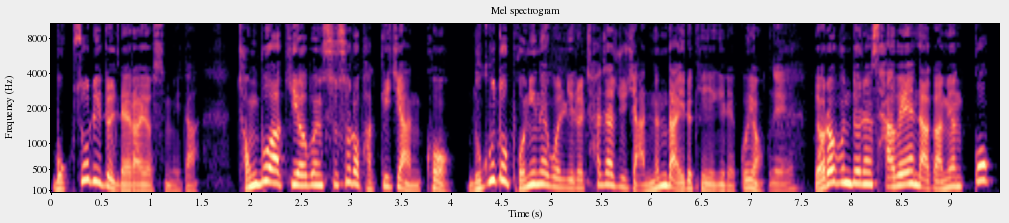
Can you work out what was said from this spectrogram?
목소리를 내라였습니다. 정부와 기업은 스스로 바뀌지 않고 누구도 본인의 권리를 찾아주지 않는다 이렇게 얘기를 했고요. 네. 여러분들은 사회에 나가면 꼭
